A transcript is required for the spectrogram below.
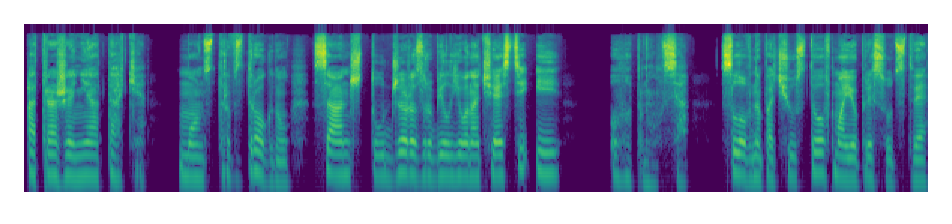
Отражение атаки. Монстр вздрогнул. Санж тут же разрубил его на части и улыбнулся словно почувствовав мое присутствие,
